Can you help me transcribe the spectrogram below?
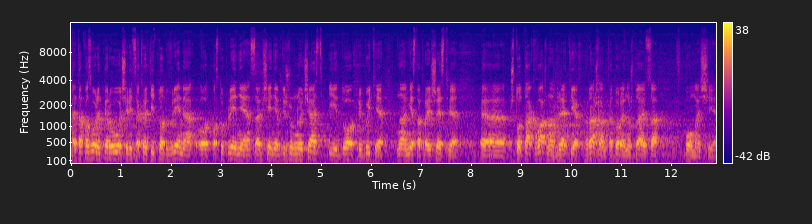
Это позволит в первую очередь сократить то время от поступления сообщения в дежурную часть и до прибытия на место происшествия, э, что так важно для тех граждан, которые нуждаются в помощи.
